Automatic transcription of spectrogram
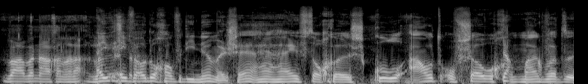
waar we naar gaan luisteren. Even ook nog over die nummers. Hè. Hij, hij heeft toch School Out of zo gemaakt, wat eh,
